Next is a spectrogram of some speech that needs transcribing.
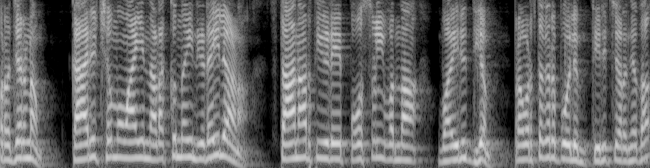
പ്രചരണം കാര്യക്ഷമമായി നടക്കുന്നതിനിടയിലാണ് സ്ഥാനാർത്ഥിയുടെ പോസ്റ്ററിൽ വന്ന വൈരുദ്ധ്യം പ്രവർത്തകർ പോലും തിരിച്ചറിഞ്ഞത്.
